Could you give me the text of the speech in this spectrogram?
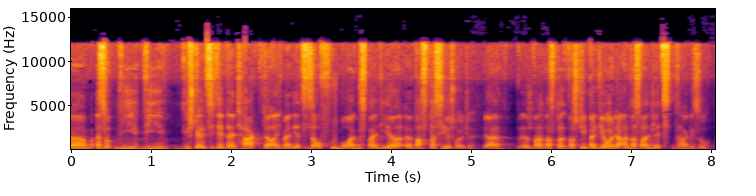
Ähm, also wie, wie, wie stellt sich denn dein Tag dar? Ich meine, jetzt ist auch früh morgens bei dir. Äh, was passiert heute? Ja, was, was steht bei dir heute an? Was war die letzten Tage so?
